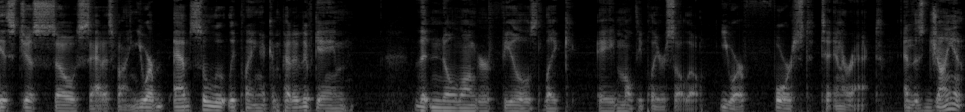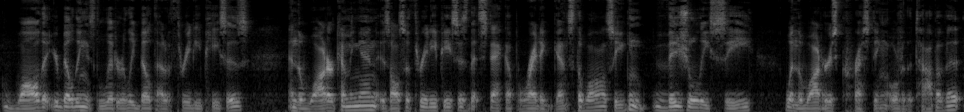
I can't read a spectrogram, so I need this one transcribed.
is just so satisfying. You are absolutely playing a competitive game that no longer feels like a multiplayer solo. You are forced to interact. And this giant wall that you're building is literally built out of 3D pieces. And the water coming in is also 3D pieces that stack up right against the wall. So you can visually see when the water is cresting over the top of it.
